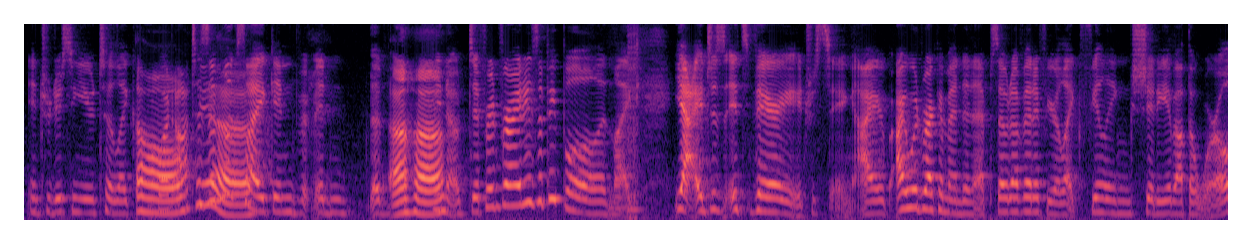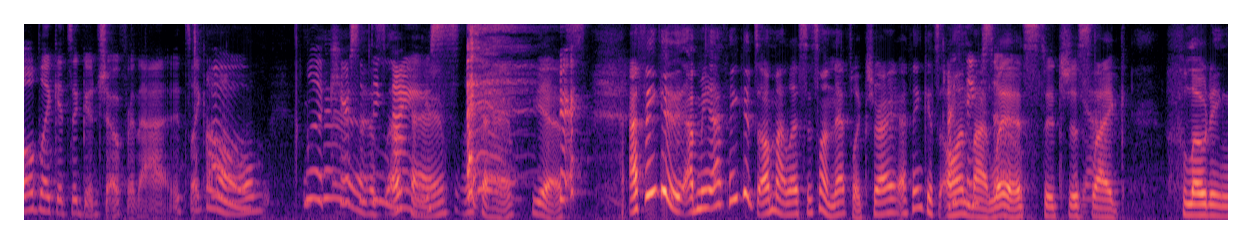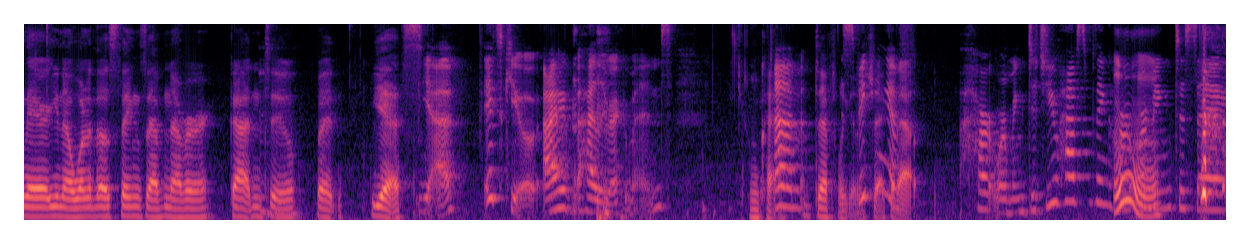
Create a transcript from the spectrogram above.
introducing you to like oh, what autism yeah. looks like in in uh, uh-huh you know different varieties of people and like yeah it just it's very interesting i i would recommend an episode of it if you're like feeling shitty about the world like it's a good show for that it's like oh, look here's something yes, nice Okay. okay. Yes. I think it. I mean, I think it's on my list. It's on Netflix, right? I think it's on think my so. list. It's just Yeah. like floating there. You know, one of those things I've never gotten Mm-hmm. to. But yes. yeah it's cute i highly recommend Okay. Um, Definitely gonna check it out. heartwarming did you have something Mm. heartwarming to say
